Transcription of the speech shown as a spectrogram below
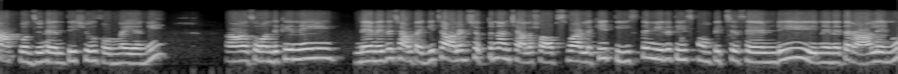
నాకు కొంచెం హెల్త్ ఇష్యూస్ ఉన్నాయని. సో అందుకని నేనైతే చాలా తగ్గించి ఆల్రెడీ చెప్తున్నాను. చాలా షాప్స్ వాళ్ళకి తీస్తే మీరే తీసి పంపించేసేయండి. నేనైతే రాలేను.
